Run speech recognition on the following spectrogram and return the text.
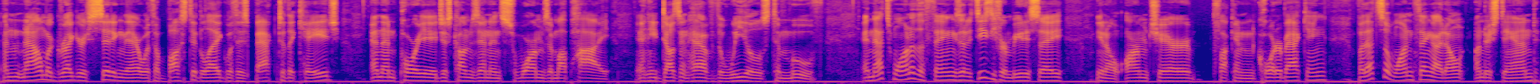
and now McGregor's sitting there with a busted leg with his back to the cage and then Poirier just comes in and swarms him up high and he doesn't have the wheels to move and that's one of the things, and it's easy for me to say, you know, armchair fucking quarterbacking, but that's the one thing I don't understand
